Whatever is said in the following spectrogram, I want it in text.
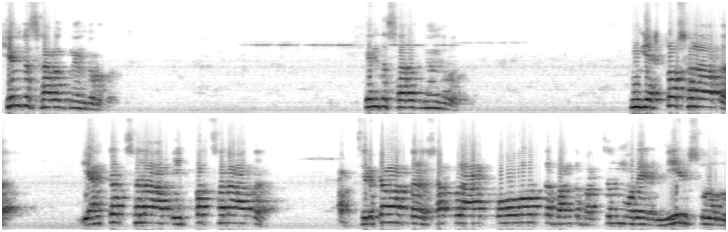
ಹಿಂದ ಸರದ್ ನಿಂದಿರುದು. ಹಿಂದ ಸರದ್ ನಿಂದಿರುದು. ಹಿಂಗೆ ಎಷ್ಟೋ ಸಲ ಆತ ಎಂಟತ್ ಸಲ ಆತ ಇಪ್ಪತ್ ಸಲ ಆತ ಅದ್ ಚಿರ್ಕಾವತ್ತ ಸಪ್ಲ ಹಾಕೋತ ಬಂದ ಬಚ್ಚಲ್ ಮೋರೆ ನೀರ್ ಸುರೋದು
